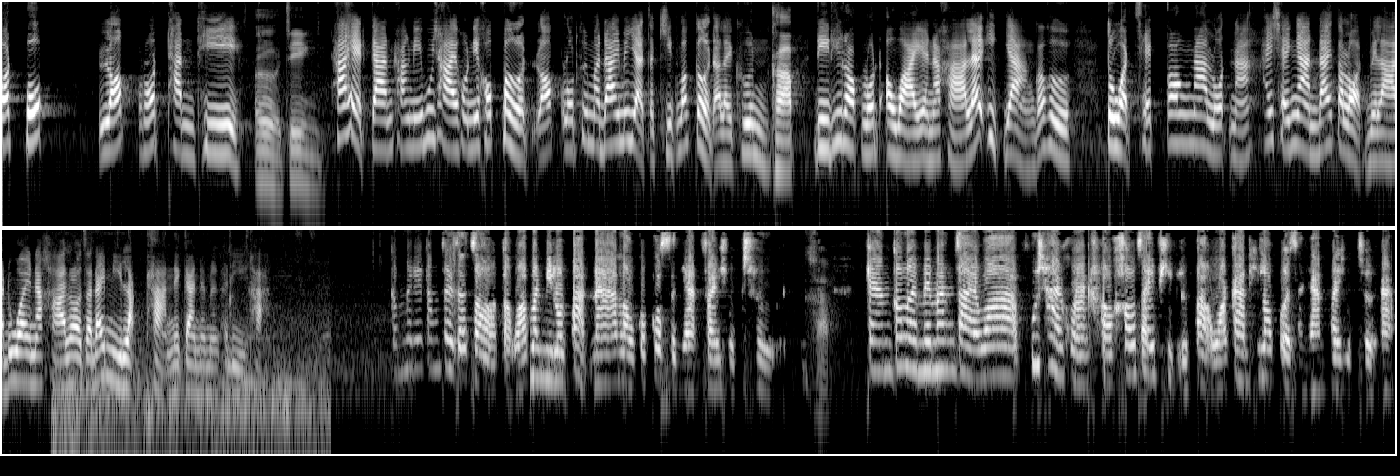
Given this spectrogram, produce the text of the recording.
รถปุ๊บ ล็อกรถทันที เออจริง ถ้าเหตุการณ์ครั้งนี้ผู้ชายคนนี้เขาเปิดล็อกรถขึ้นมาได้ไม่อยากจะคิดว่าเกิดอะไรขึ้น ครับ ดีที่ล็อกรถเอาไว้อะนะคะ และอีกอย่างก็คือตรวจเช็คกล้องหน้ารถนะ ให้ใช้งานได้ตลอดเวลาด้วยนะคะ เราจะได้มีหลักฐานในการดำเนินคดีค่ะ ก็ไม่ได้ตั้งใจจะจอดแต่ว่ามันมีรถปาดหน้า เราก็กดสัญญาณไฟฉุกเฉิน ครับ แกมก็เลยไม่มั่นใจว่าผู้ชายคนนั้นเขาเข้าใจผิดหรือเปล่าว่าการที่เราเปิดสัญญาณไฟฉุกเฉินอะ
